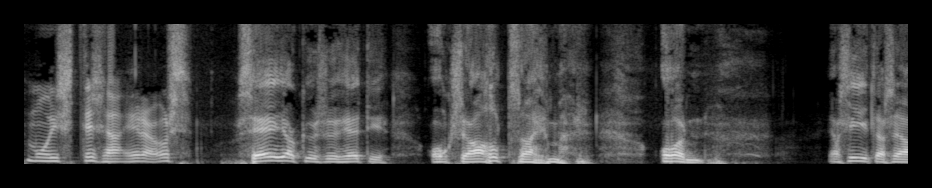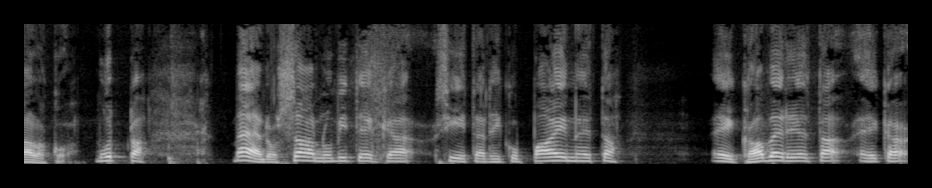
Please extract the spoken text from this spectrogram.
muistisairaus. Seija kysyi heti, onko se Alzheimer? On. Ja siitä se alkoi. Mutta mä en ole saanut mitenkään siitä niin kuin paineita, ei kaverilta, eikä...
